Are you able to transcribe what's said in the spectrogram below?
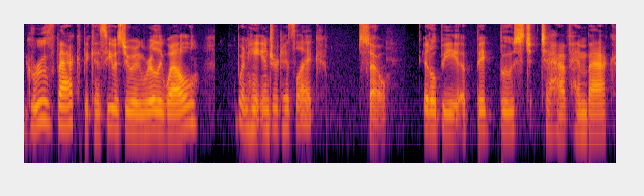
groove back because he was doing really well when he injured his leg. So, it'll be a big boost to have him back.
